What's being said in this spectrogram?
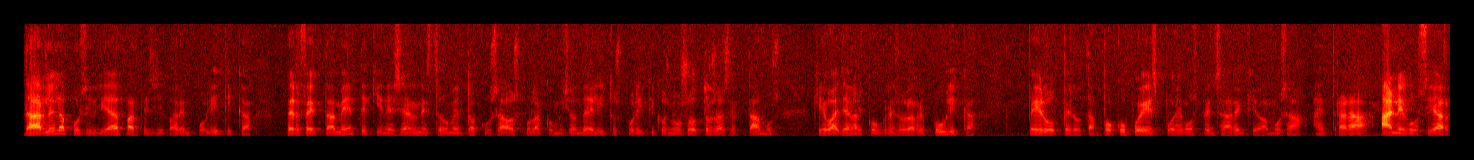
darle la posibilidad de participar en política perfectamente quienes sean en este momento acusados por la Comisión de Delitos Políticos, nosotros aceptamos que vayan al Congreso de la República, pero, pero tampoco pues podemos pensar en que vamos a, entrar a, a negociar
